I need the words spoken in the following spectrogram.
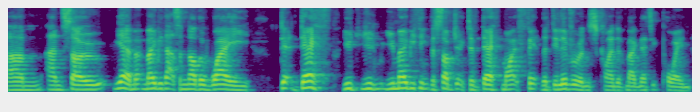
um, and so, yeah, maybe that's another way. De- death, you, you you maybe think the subject of death might fit the deliverance kind of magnetic point.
